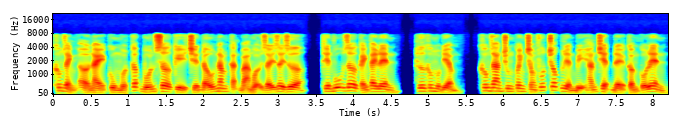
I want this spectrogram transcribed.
không rảnh ở này cùng một cấp bốn sơ kỳ chiến đấu năm cặn bạ mọi giấy dây dưa, thiên vũ giơ cánh tay lên, hư không một điểm, không gian chung quanh trong phút chốc liền bị hắn triệt để cầm cố lên,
